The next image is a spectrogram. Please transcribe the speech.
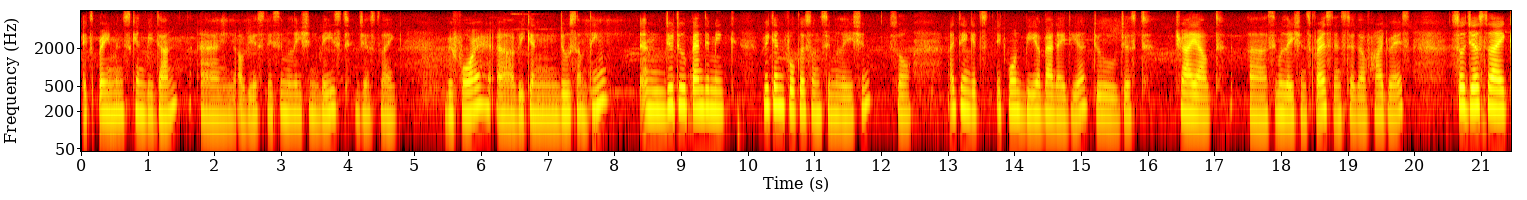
experiments can be done and obviously simulation based just like before uh, we can do something and due to pandemic we can focus on simulation. So i think it's it won't be a bad idea to just try out uh, simulations first instead of hardwares. So just like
